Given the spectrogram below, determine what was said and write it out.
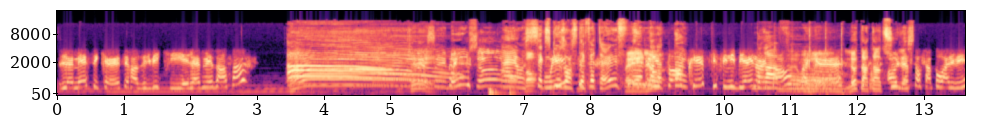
Le mais, c'est que c'est rendu lui qui élève mes enfants. Ah! OK. Mais C'est beau, ça! Hey, on Bon. s'excuse, Oui. on s'était fait un Ben, film dans une notre histoire temps. triste qui finit bien d'un Bravo. sens. Fait que Là, on t'entends-tu, lève l'es- son chapeau à lui.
